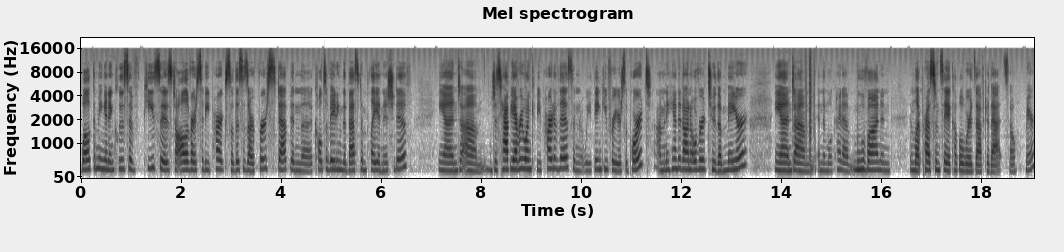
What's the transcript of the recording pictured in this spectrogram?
welcoming and inclusive pieces to all of our city parks. So, this is our first step in the Cultivating the Best in Play initiative. And um, just happy everyone could be part of this, and we thank you for your support. I'm going to hand it on over to the mayor, and um, and then we'll kind of move on and, and let Preston say a couple words after that. So, Mayor.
